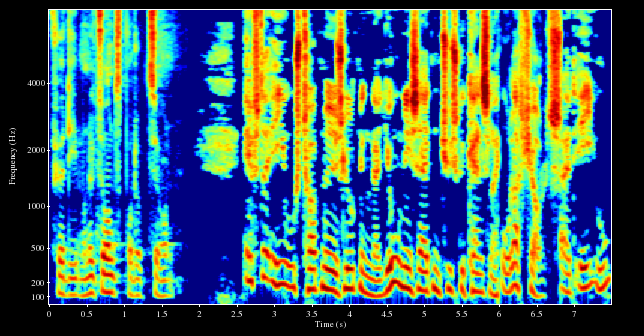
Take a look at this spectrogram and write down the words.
für die Munitionsproduktion. Efter EU's topmøde i slutningen af juni sagde den tyske kansler Olaf Scholz, at EU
